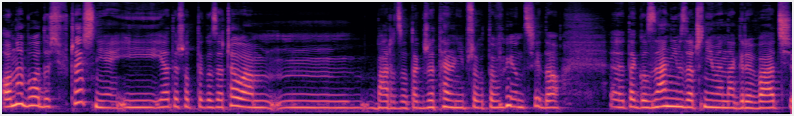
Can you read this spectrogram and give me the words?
ona była dość wcześnie i ja też od tego zaczęłam mm, bardzo tak rzetelnie przygotowując się do e, tego, zanim zaczniemy nagrywać.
